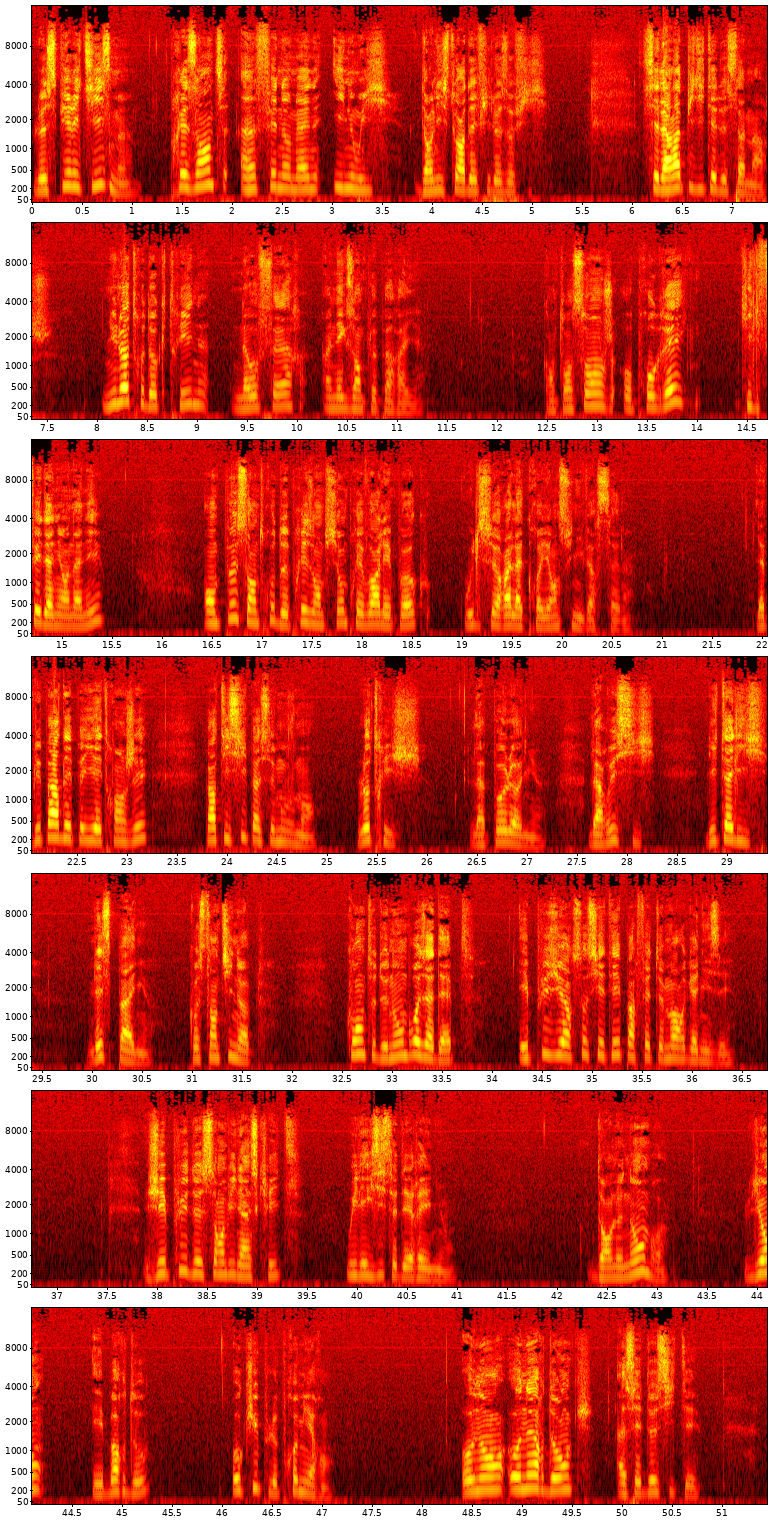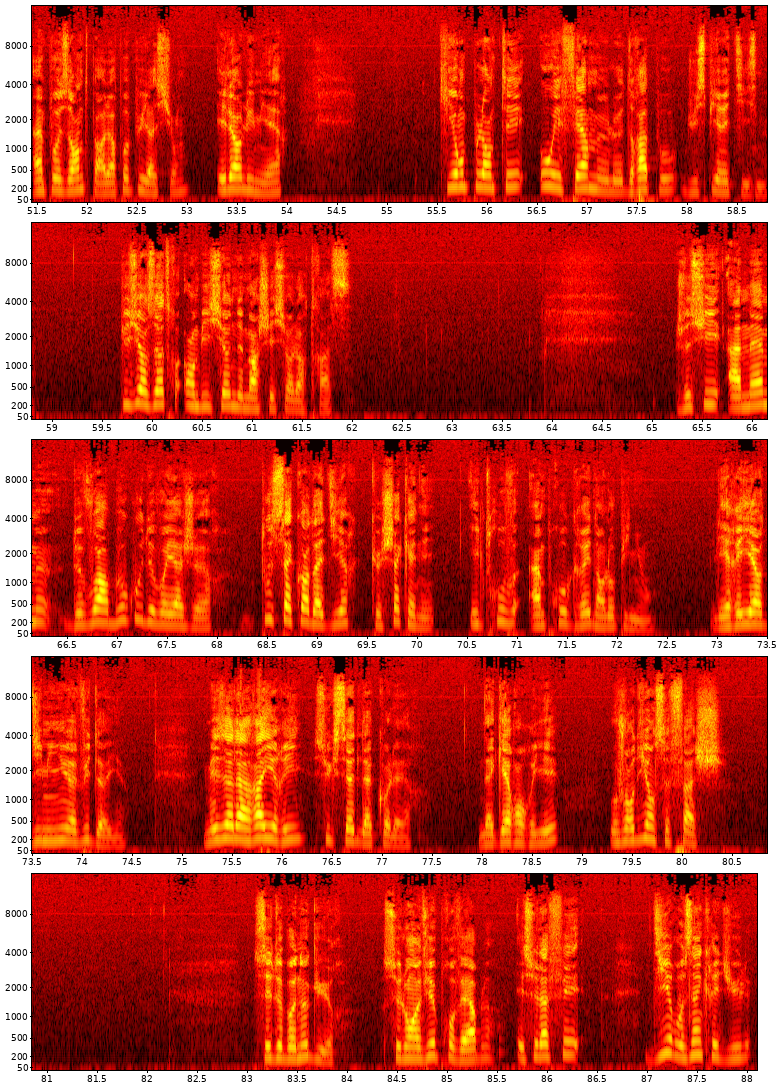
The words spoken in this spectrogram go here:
Le spiritisme présente un phénomène inouï dans l'histoire des philosophies. C'est la rapidité de sa marche. Nulle autre doctrine n'a offert un exemple pareil. Quand on songe au progrès qu'il fait d'année en année, on peut sans trop de présomption prévoir l'époque où il sera la croyance universelle. La plupart des pays étrangers participent à ce mouvement. L'Autriche, la Pologne, la Russie, l'Italie, l'Espagne, Constantinople, compte de nombreux adeptes et plusieurs sociétés parfaitement organisées. J'ai plus de cent villes inscrites où il existe des réunions. Dans le nombre, Lyon et Bordeaux occupent le premier rang. Honneur donc à ces deux cités, imposantes par leur population et leur lumière, qui ont planté haut et ferme le drapeau du spiritisme. Plusieurs autres ambitionnent de marcher sur leurs traces. Je suis à même de voir beaucoup de voyageurs. Tous s'accordent à dire que chaque année, ils trouvent un progrès dans l'opinion. Les rieurs diminuent à vue d'œil. Mais à la raillerie succède la colère. Naguère on riait, aujourd'hui on se fâche. C'est de bon augure, selon un vieux proverbe, et cela fait dire aux incrédules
